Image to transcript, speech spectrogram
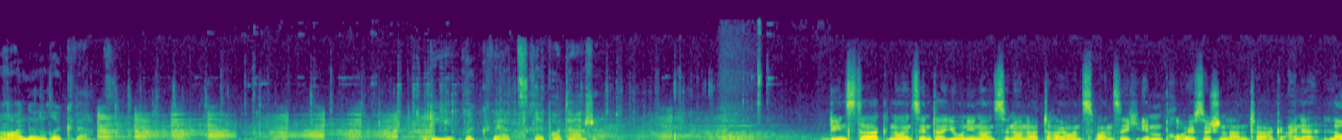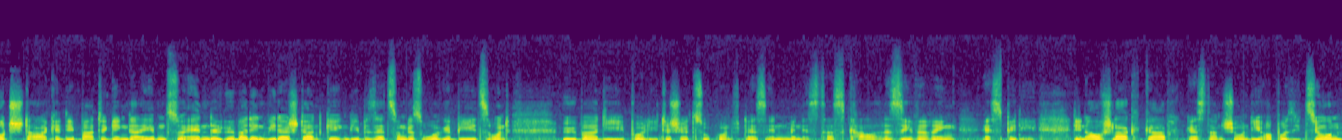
Rolle rückwärts. Die Rückwärtsreportage. Dienstag, 19. Juni 1923 im Preußischen Landtag. Eine lautstarke Debatte ging da eben zu Ende über den Widerstand gegen die Besetzung des Ruhrgebiets und über die politische Zukunft des Innenministers Karl Severing, SPD. Den Aufschlag gab gestern schon die Opposition.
